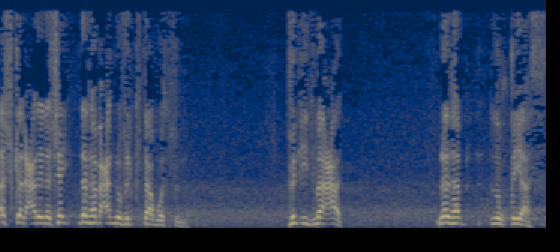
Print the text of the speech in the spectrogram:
أشكل علينا شيء نذهب عنه في الكتاب والسنة. في الإجماعات. نذهب للقياس.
